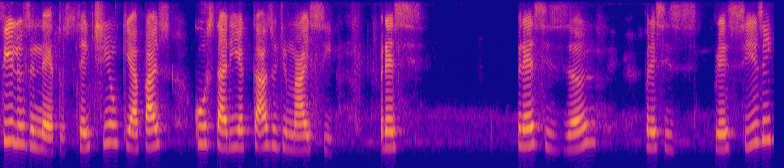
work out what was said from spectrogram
Filhos e netos sentiam que a paz custaria caso demais se precisam, precis, precisem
